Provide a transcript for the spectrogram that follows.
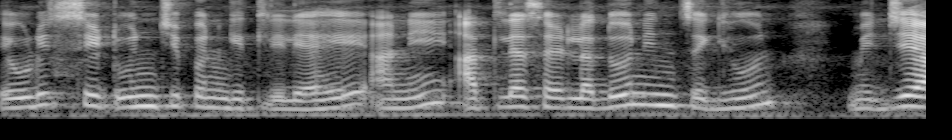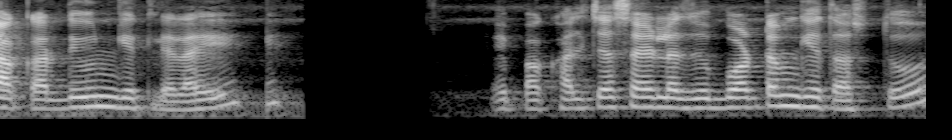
तेवढीच सीट उंची पण घेतलेली आहे. आणि आतल्या साईडला दोन इंच घेऊन मी जे आकार देऊन घेतलेला आहे हे पा खालच्या साईडला जो बॉटम घेत असतो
